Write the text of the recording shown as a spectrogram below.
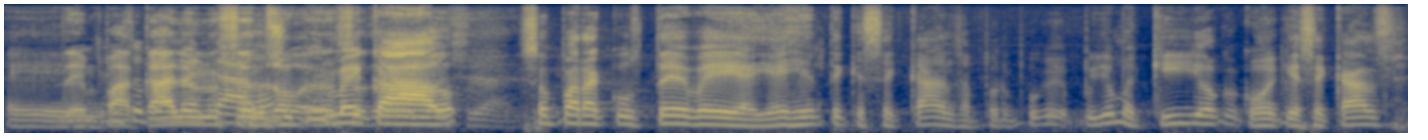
eh, de empacar en un, supermercado. Eso para que usted vea, y hay gente que se cansa, pero porque, pues yo me quillo con el que se canse.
